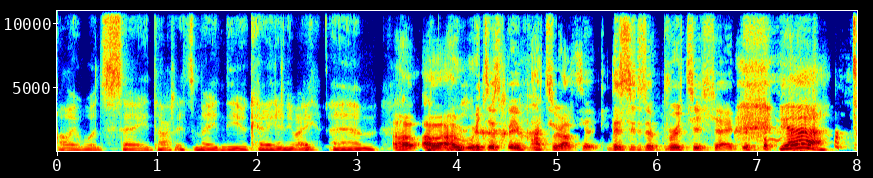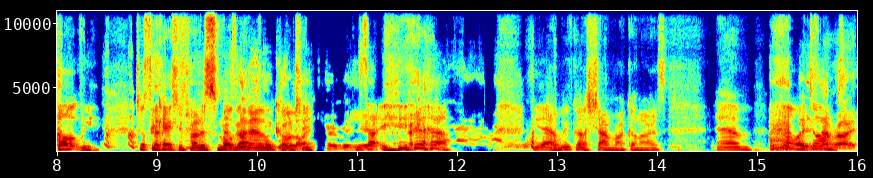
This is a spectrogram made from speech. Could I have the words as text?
I would say that it's made in the UK anyway. Um, Oh, oh, oh, we're just being patriotic. This is a British egg. yeah, totally. Just in case you're trying to smuggle it out of the country. like over here. that- yeah, yeah, we've got a shamrock on ours. Um, no, I Is don't. right?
